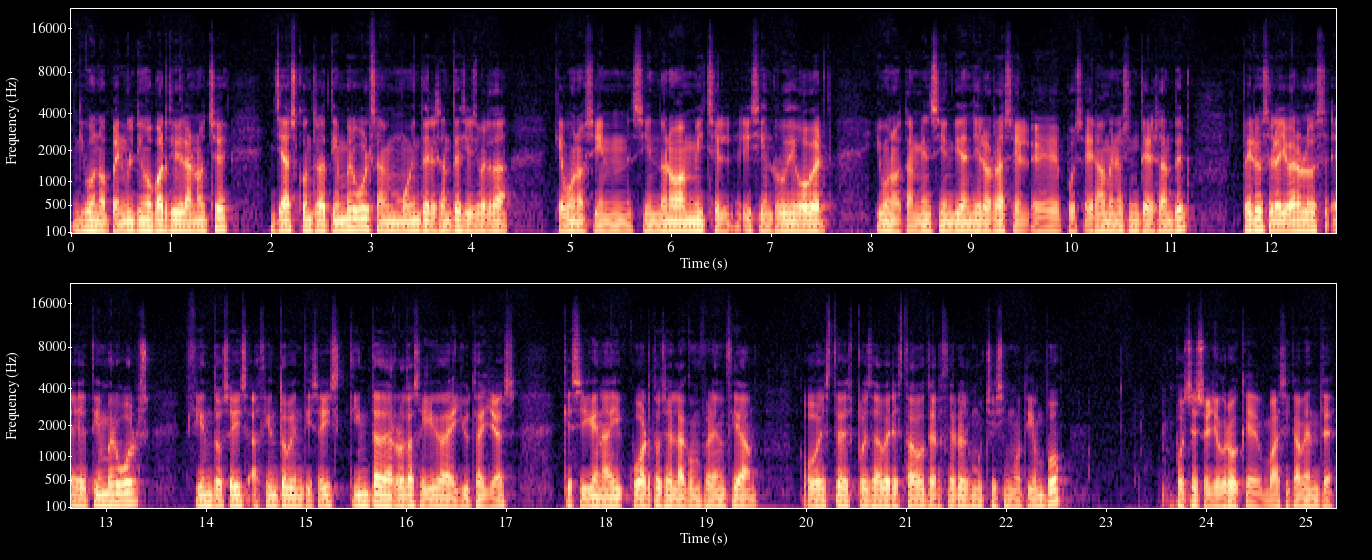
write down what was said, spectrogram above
Y bueno penúltimo partido de la noche Jazz contra Timberwolves también muy interesante si es verdad que bueno sin, sin Donovan Mitchell y sin Rudy Gobert y bueno también sin D'Angelo Russell eh, pues era menos interesante pero se lo llevaron los Timberwolves 106 a 126, quinta derrota seguida de Utah Jazz, que siguen ahí cuartos en la conferencia oeste después de haber estado terceros muchísimo tiempo. Pues eso, yo creo que básicamente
